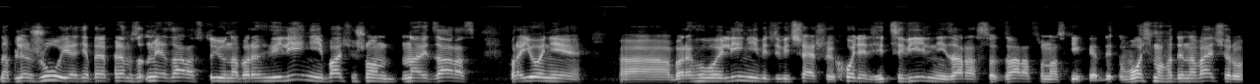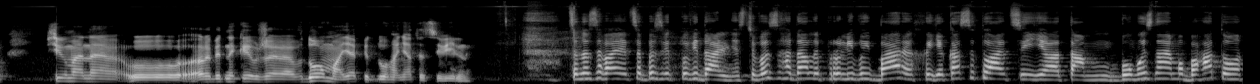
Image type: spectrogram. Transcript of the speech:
на пляжу. Я, я прям ну, я зараз стою на береговій лінії. і Бачу, що навіть зараз в районі. Берегової лінії від, від Шешої ходять цивільні. Зараз зараз у нас скільки восьма година вечору. Всі в мене робітники вже вдома. Я піду ганяти цивільних. Це називається безвідповідальність. Ви згадали про лівий берег. Яка ситуація там? Бо ми знаємо, багато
